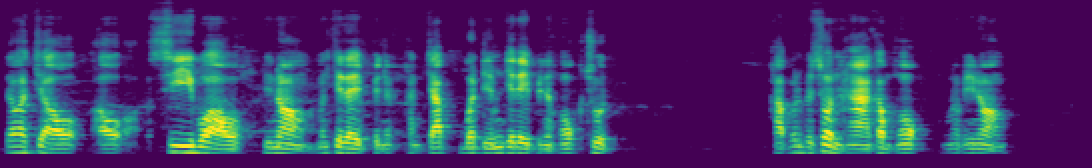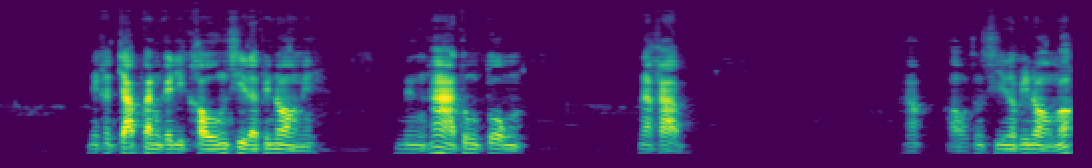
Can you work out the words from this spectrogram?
แต่ว่าจะเอาเอาซีบเอาพี่น้องมันจะได้เป็นขันจับเบิดนี้มันจะได้เป็นหกชุด ครับมันเป็นส้นหากับหกนะพี่น้องนี่ขันจับกันก็ดีเขาของสีละพี่น้องนี่หนึ่งห้าตรงๆนะครับเอาเอาทั้งสี่นะพี่น้องเนาะ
